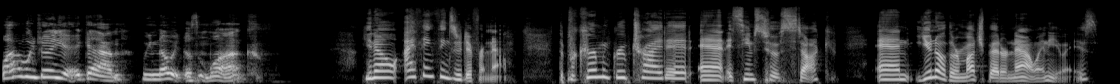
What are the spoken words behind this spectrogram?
Why are we doing it again? We know it doesn't work. You know, I think things are different now. The procurement group tried it and it seems to have stuck. And you know they're much better now, anyways.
